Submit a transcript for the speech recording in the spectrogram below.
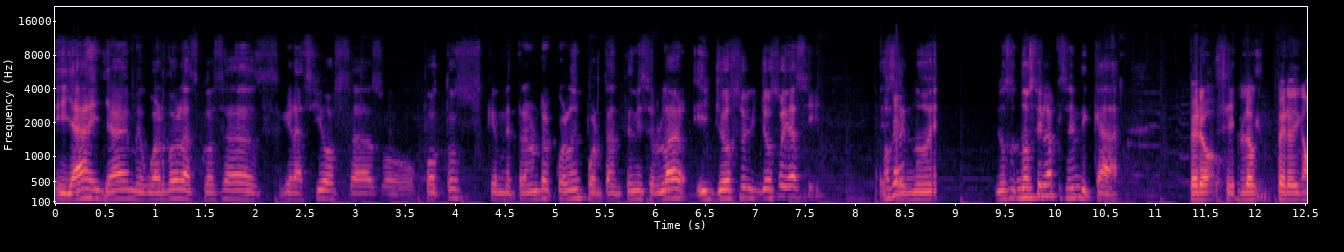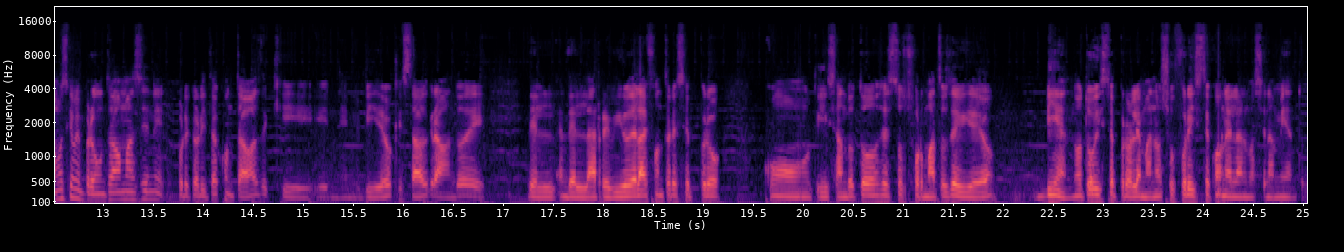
Y ya, y ya me guardo las cosas graciosas o fotos que me traen un recuerdo importante en mi celular. Y yo soy, yo soy así. Este, no, no, soy la persona indicada. Pero, pero digamos que me preguntaba más, en porque ahorita contabas de que en, el video que estabas grabando de, de, la review del iPhone 13 Pro, con, utilizando todos estos formatos de video, bien, no tuviste problema, no sufriste con el almacenamiento.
